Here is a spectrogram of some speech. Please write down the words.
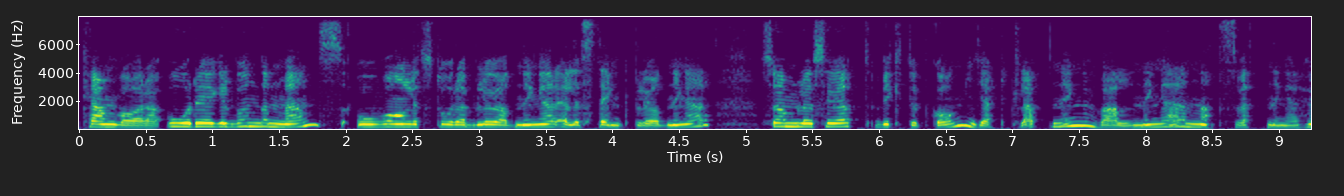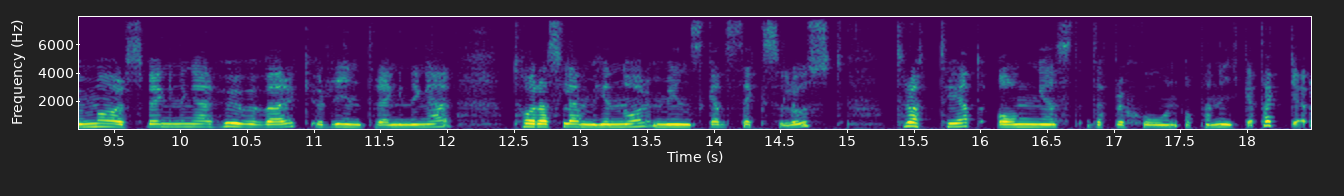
kan vara oregelbunden mens, ovanligt stora blödningar eller stänkblödningar, sömnlöshet, viktuppgång, hjärtklappning, vallningar, nattsvettningar, humörsvängningar, huvudvärk, urinträngningar, torra slemhinnor, minskad sexlust, trötthet, ångest, depression och panikattacker.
